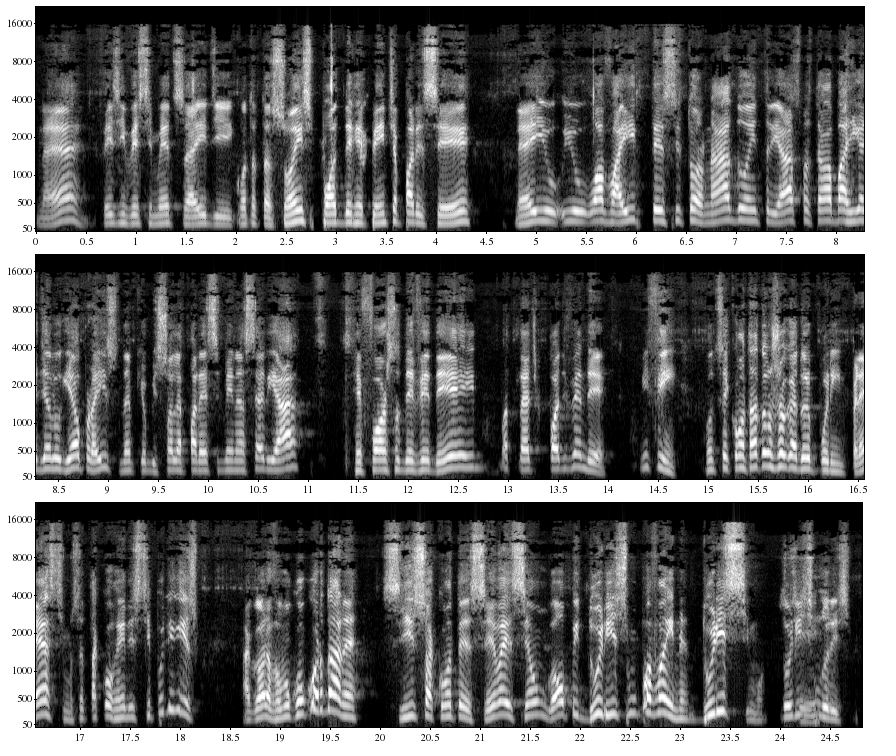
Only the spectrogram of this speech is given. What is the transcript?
né? Fez investimentos aí de contratações, pode de repente aparecer, né? E, e o Havaí ter se tornado, entre aspas, ter uma barriga de aluguel para isso, né? Porque o Bissoli aparece bem na Série A, reforça o DVD e o Atlético pode vender. Enfim, quando você contrata um jogador por empréstimo, você está correndo esse tipo de risco. Agora, vamos concordar, né? Se isso acontecer, vai ser um golpe duríssimo para o Havaí, né? Duríssimo, duríssimo, Sim. duríssimo.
